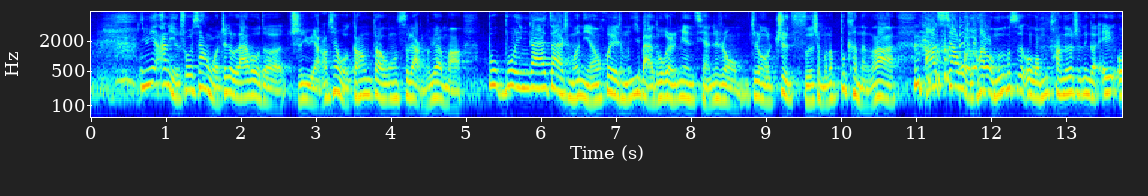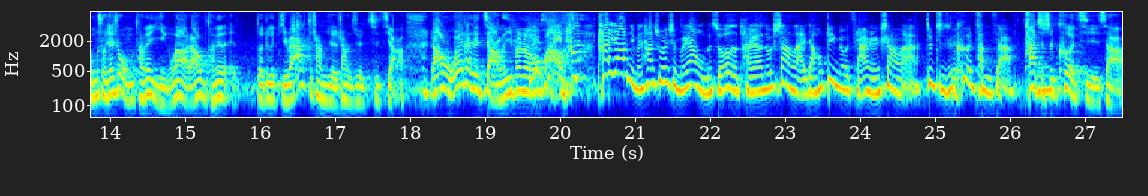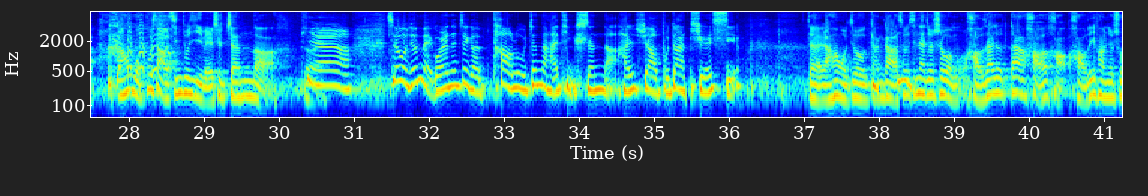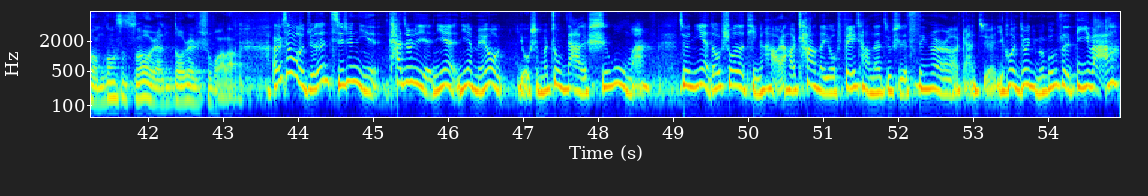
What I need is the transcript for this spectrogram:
因为按理说，像我这个 level 的职员，而且我刚到公司两个月嘛，不不应该在什么年会、什么一百多个人面前这种这种致辞什么的，不可能啊。然后像我的话，我们公司我我们团队是那个 A，我们首先是我们团队赢了，然后我们团队的的这个 direct 上去上去去讲，然后我也上去讲了一分钟的话，他他让你们他说什么，让我们所有的团员都上来，然后并没有其他人上来，就只是客气一下。他只是客气一下，然后我不小心就以为是真的。对 天啊！所以我觉得美国人的这个套路真的还挺深的，还是需要不断学习。对，然后我就尴尬了，所以现在就是我们好在就当然好好好的地方就是我们公司所有人都认识我了。而且我觉得，其实你他就是也你也你也没有有什么重大的失误嘛，就你也都说的挺好，然后唱的又非常的就是 singer 了，感觉以后你就是你们公司的 diva。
